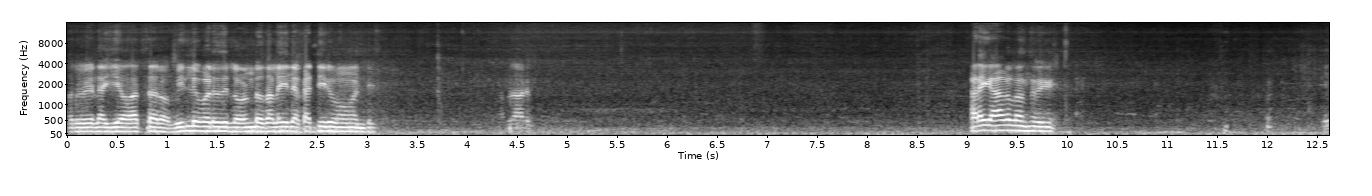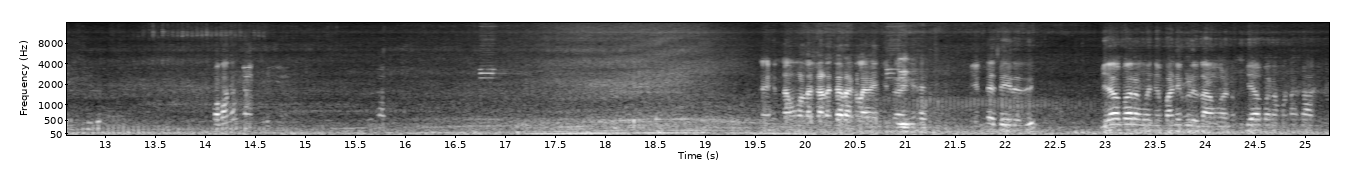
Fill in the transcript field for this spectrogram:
ஒருவேளை ஐயா வாத்தாரோ வில்லு படுதில்ல ஒன்ற தலையில கட்டிடுவோம் வண்டி. கடைக்கு ஆகல வந்துருக்கு. நம்மள வச்சுட்டாங்க என்ன செய்யறது வியாபாரம் கொஞ்சம் பண்ணி கொடுத்தா மட்டும். வியாபாரம் பண்ணா காசு.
